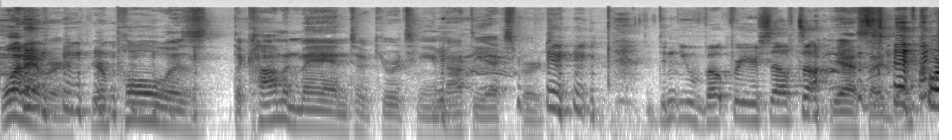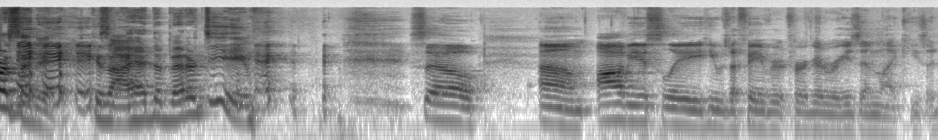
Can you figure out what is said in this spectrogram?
Whatever. Your poll was the common man took your team, not the expert. Didn't you vote for yourself, Tom? Yes, I did. Of course I did, because I had the better team. So, um, obviously, he was a favorite for a good reason. Like, he's a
